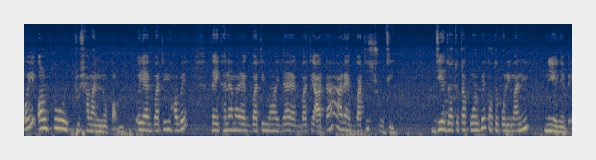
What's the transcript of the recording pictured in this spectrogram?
ওই অল্প একটু সামান্য কম। ওই এক বাটি হবে। তাই এখানে আমার এক বাটি ময়দা, এক বাটি আটা আর এক বাটি সুজি। যে যতটা করবে তত পরিমাণে নিয়ে নেবে।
